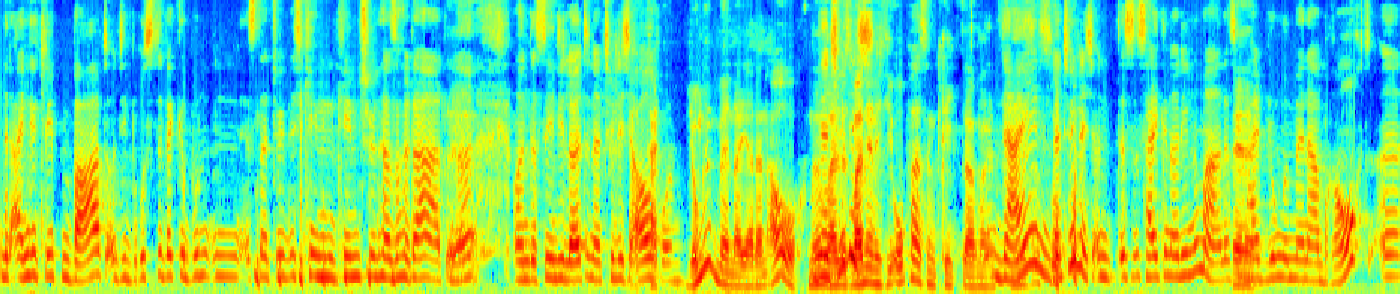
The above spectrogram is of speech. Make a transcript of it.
Mit angeklebtem Bart und die Brüste weggebunden ist natürlich kein, kein schöner Soldat. Ne? Und das sehen die Leute natürlich auch. Junge Männer ja dann auch, ne? Natürlich. Weil das waren ja nicht die Opas im Krieg damals. Nein, so. natürlich. Und das ist halt genau die Nummer, dass ja. man halt junge Männer braucht. Äh,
